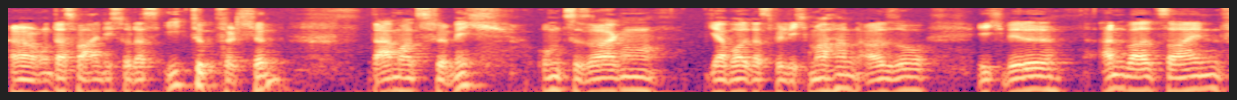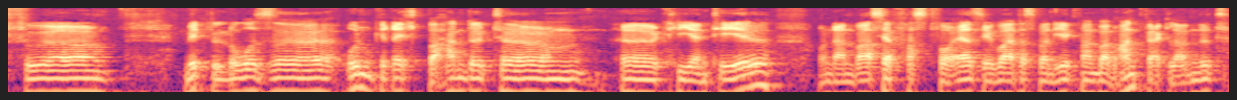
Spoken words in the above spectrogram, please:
Äh, und das war eigentlich so das i-Tüpfelchen damals für mich, um zu sagen, jawohl, das will ich machen. Also ich will Anwalt sein für mittellose, ungerecht behandelte äh, Klientel. Und dann war es ja fast vorhersehbar, dass man irgendwann beim Handwerk landet.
